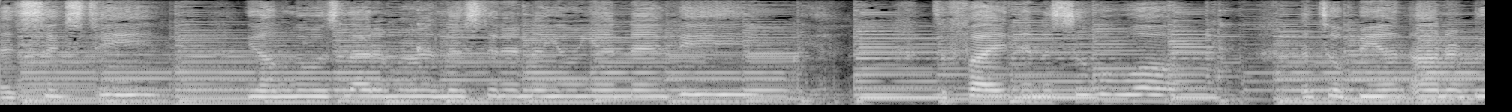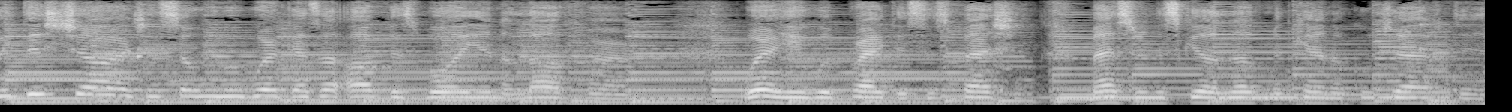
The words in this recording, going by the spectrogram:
At 16, young Lewis Latimer enlisted in the Union Navy fight in the Civil War until being honorably discharged. And so he would work as an office boy in a law firm where he would practice his passion, mastering the skill of mechanical drafting.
